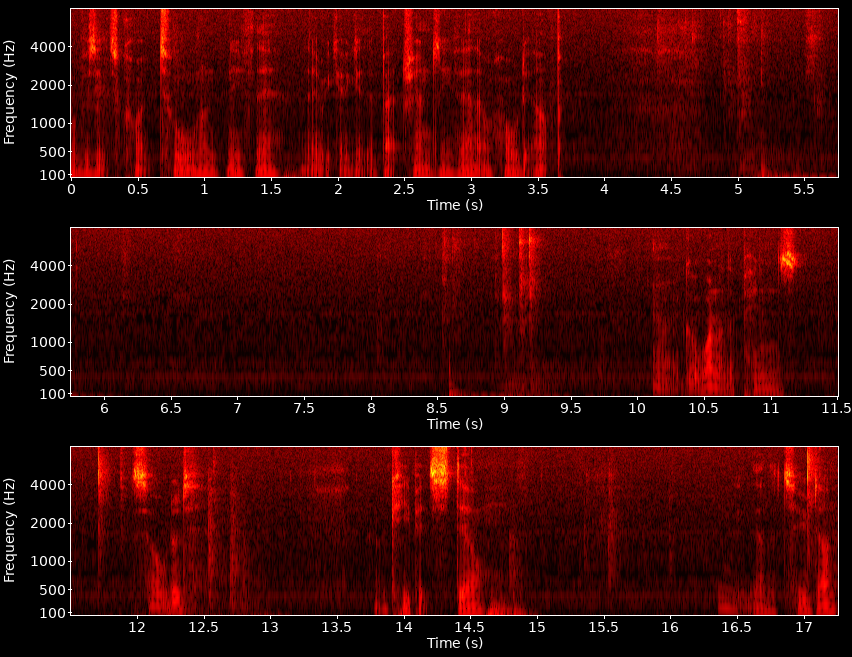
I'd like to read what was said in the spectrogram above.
Obviously it's quite tall underneath there. There we go, get the battery underneath there, that'll hold it up. Right, I've got one of the pins soldered. I'll keep it still. Get the other two done.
